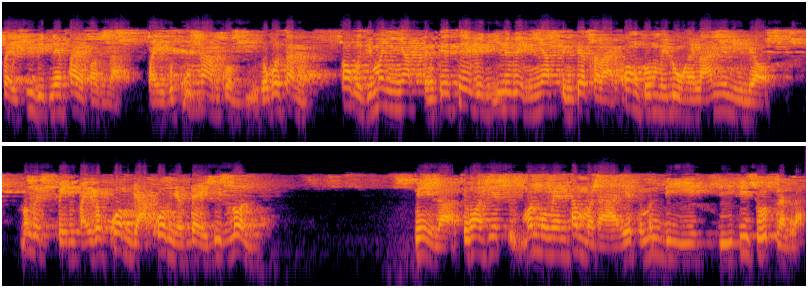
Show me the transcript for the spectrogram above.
ใส่ชีวิตในภายภาคหน้าไปกับคุณงามความดีก็เพราสั้นเขาก็สิมันยัดตั้งแต่เซเว่นอีเลเว่นยัดตั้งแต่ตลาดข้องตมให้ลูกให้ร้านอยู่นี่แล้วมันก็เป็นไปกับความอยากความอยากได้ดิ้นรน นี่ล่ะถึงว่าเฮ็ดมันโมเมนต์ธรรมดาเฮ็ดมันดีดีที่สุดนั่นล่ะ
